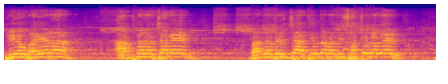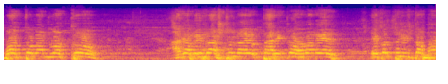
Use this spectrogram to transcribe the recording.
প্রিয় ভাইয়েরা, আপনারা জানেন বাংলাদেশ জাতীয়তাবাদী ছাত্র দলের বর্তমান লক্ষ্য আগামী রাষ্ট্রনায়ক তারেক রহমানের একত্রিশ দফা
